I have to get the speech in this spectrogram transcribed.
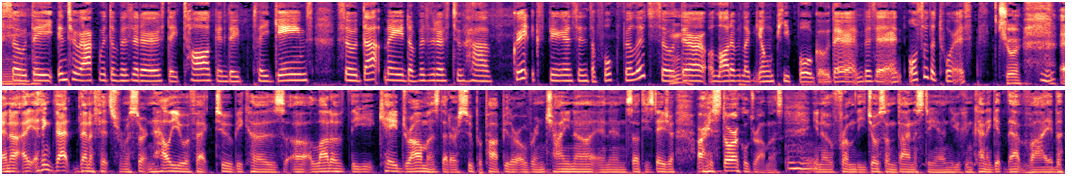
So mm-hmm. they interact with the visitors, they talk and they play games. So that made the visitors to have great experience in the folk village. So mm-hmm. there are a lot of like young people go there and visit and also the tourists. Sure. And uh, I, I think that benefits from a certain Hallyu effect too, because uh, a lot of the K dramas that are super popular over in China and in Southeast Asia are historical dramas, you know, from the Joseon dynasty. And you can kind of get that vibe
